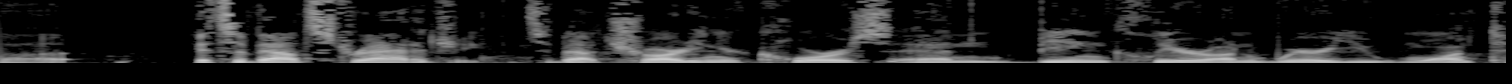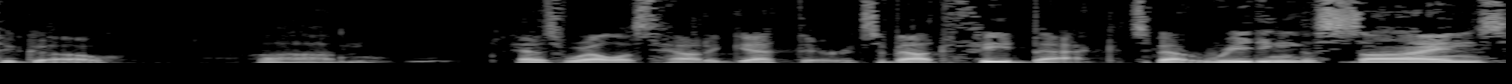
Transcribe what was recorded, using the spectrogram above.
uh, it's about strategy. It's about charting your course and being clear on where you want to go, um, as well as how to get there. It's about feedback. It's about reading the signs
